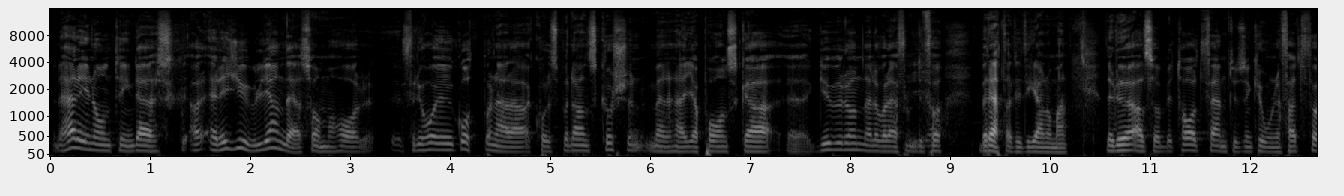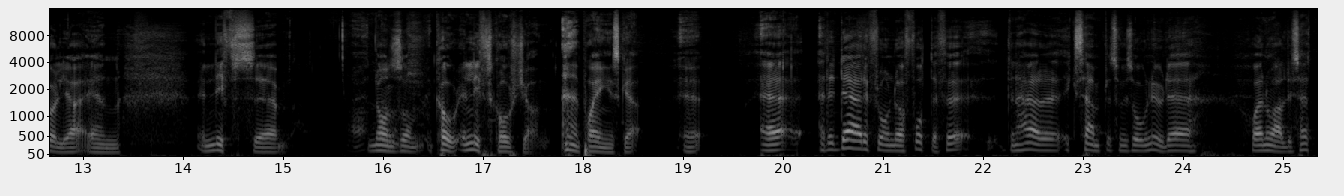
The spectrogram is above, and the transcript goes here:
Det här är ju någonting där, är det Julian där som har, för du har ju gått på den här korrespondenskursen med den här japanska eh, gurun eller vad det är för du Ja. får berätta lite grann om han. Där du har alltså betalt 5000 kronor för att följa en, en livs, eh, någon som, coach, en livscoach ja, på engelska. Eh, är, är det därifrån du har fått det? För den här exemplet som vi såg nu, det har jag nog aldrig sett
